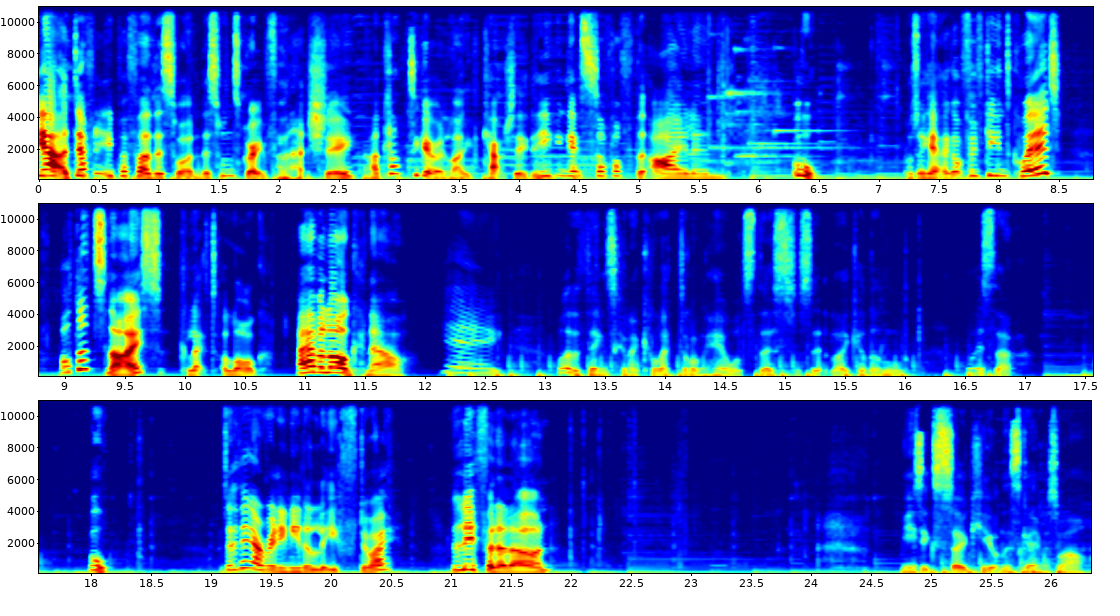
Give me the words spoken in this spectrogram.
Yeah, I definitely prefer this one. This one's great fun, actually. I'd love to go and, like, capture it. You can get stuff off the island. Oh, what did I get? I got 15 quid? Oh, that's nice. Collect a log. I have a log now. Yay. What other things can I collect along here? What's this? Is it like a little... What is that? Oh, I don't think I really need a leaf, do I? Leave it alone. Music's so cute on this game as well.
